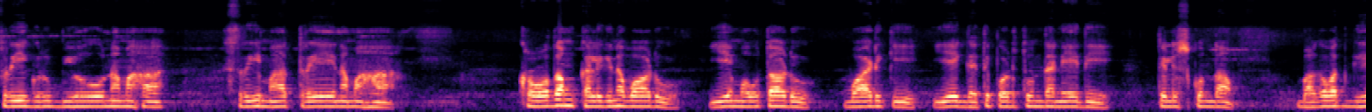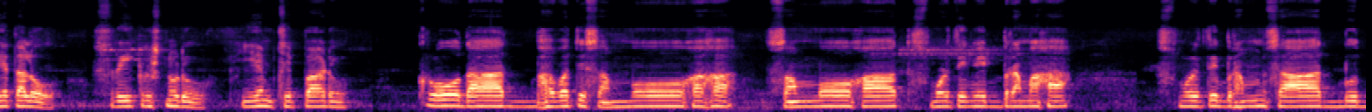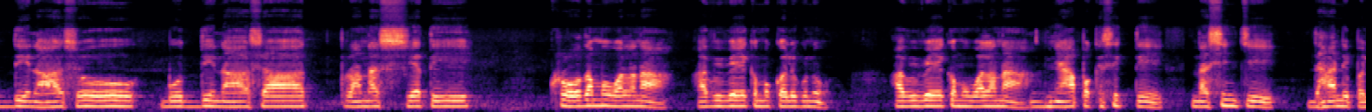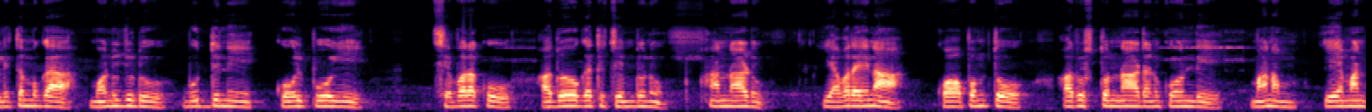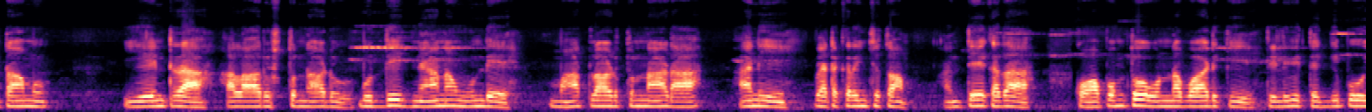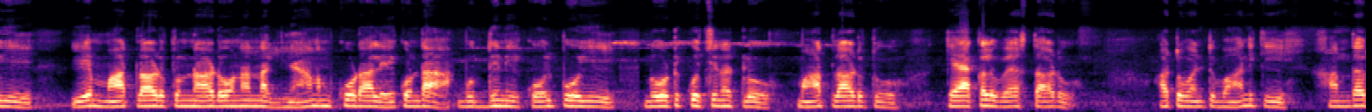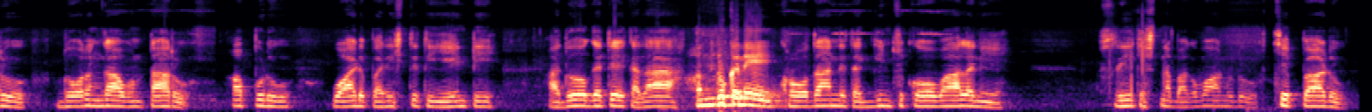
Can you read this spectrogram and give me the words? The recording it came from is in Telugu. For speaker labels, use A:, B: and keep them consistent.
A: శ్రీ గురుభ్యో నమ. శ్రీమాత్రే నమ. క్రోధం కలిగిన వాడు ఏమవుతాడు? వాడికి ఏ గతి పడుతుందనేది తెలుసుకుందాం. భగవద్గీతలో శ్రీకృష్ణుడు ఏం చెప్పాడు? క్రోధాద్భవతి సమ్మోహ సమ్మోహాత్ స్మృతివిభ్రమ. స్మృతిభ్రంశాత్ బుద్ధినాశో బుద్ధినాశాత్ ప్రణశ్యతి. క్రోధము వలన అవివేకము కలుగును. అవివేకము వలన జ్ఞాపక శక్తి నశించి దాని ఫలితముగా మనుజుడు బుద్ధిని కోల్పోయి చివరకు అధోగతి చెందును అన్నాడు. ఎవరైనా కోపంతో అరుస్తున్నాడనుకోండి మనం ఏమంటాము? ఏంట్రా అలా అరుస్తున్నాడు? బుద్ధి జ్ఞానం ఉండే మాట్లాడుతున్నాడా అని వెటకరించుతాం. అంతే కదా? కోపంతో ఉన్నవాడికి తెలివి తగ్గిపోయి ఏం మాట్లాడుతున్నాడోనన్న జ్ఞానం కూడా లేకుండా బుద్ధిని కోల్పోయి నోటికొచ్చినట్లు మాట్లాడుతూ కేకలు వేస్తాడు. అటువంటి వానికి అందరూ దూరంగా ఉంటారు. అప్పుడు వాడి పరిస్థితి ఏంటి? అధోగతే కదా. అందుకనే క్రోధాన్ని తగ్గించుకోవాలని శ్రీకృష్ణ భగవానుడు చెప్పాడు.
